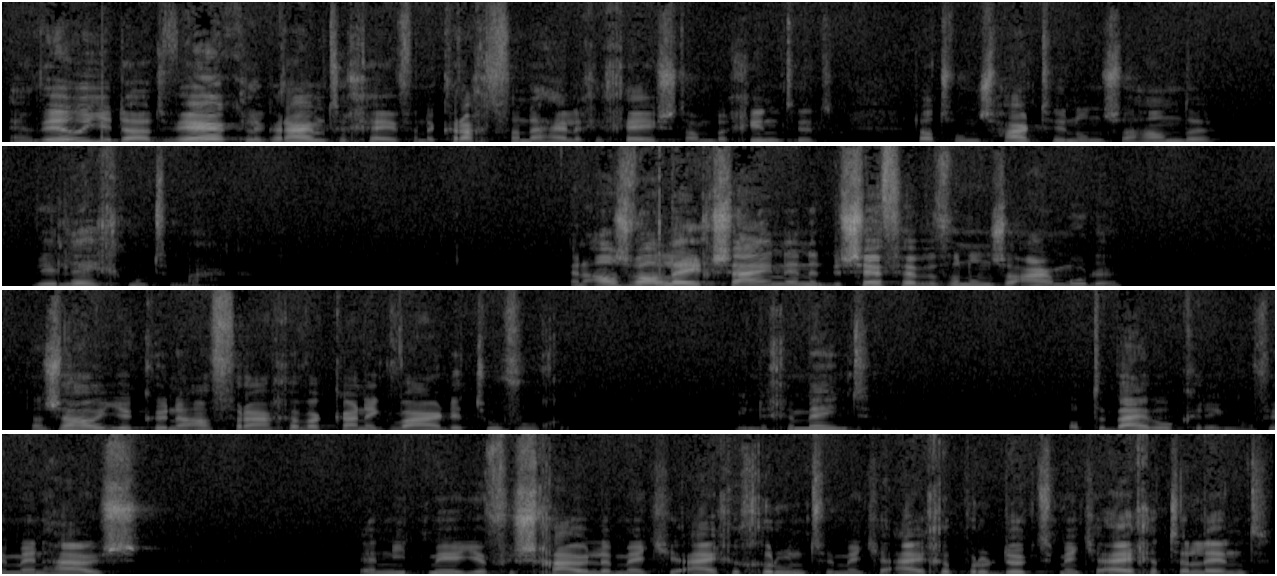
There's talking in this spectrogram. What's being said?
En wil je daadwerkelijk ruimte geven aan de kracht van de Heilige Geest, dan begint het dat we ons hart in onze handen weer leeg moeten maken. En als we al leeg zijn en het besef hebben van onze armoede, dan zou je kunnen afvragen waar kan ik waarde toevoegen? In de gemeente, op de Bijbelkring of in mijn huis. En niet meer je verschuilen met je eigen groente, met je eigen product, met je eigen talent.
